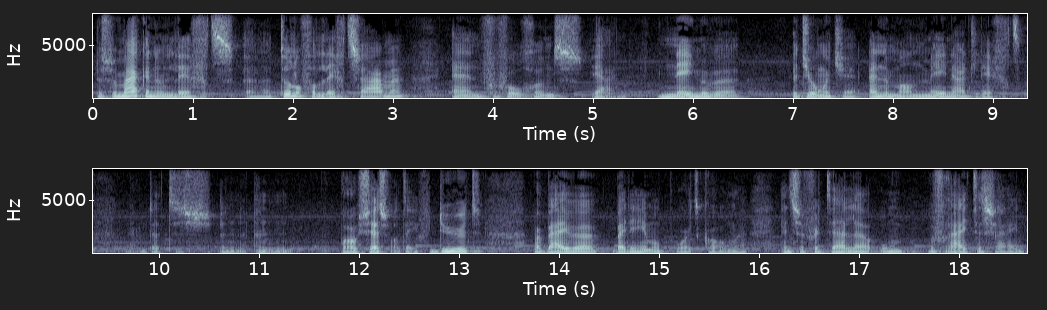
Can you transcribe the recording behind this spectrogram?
Dus we maken een licht, uh, tunnel van licht samen. En vervolgens ja, nemen we het jongetje en de man mee naar het licht. Nou, dat is een, een proces wat even duurt, waarbij we bij de hemelpoort komen en ze vertellen om bevrijd te zijn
